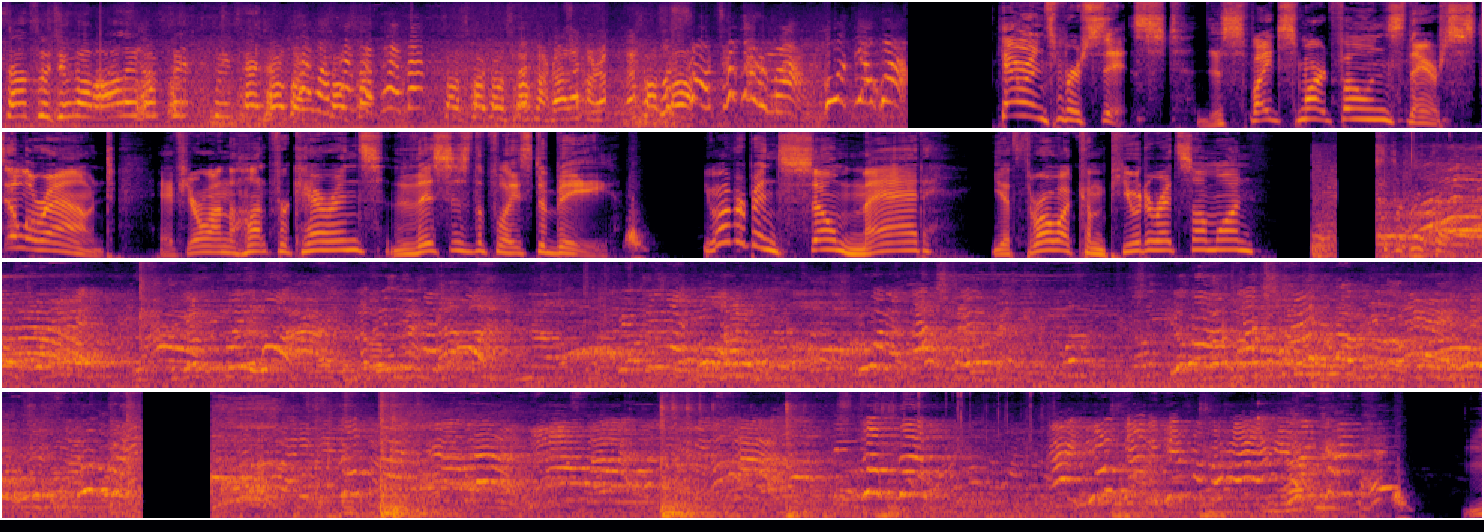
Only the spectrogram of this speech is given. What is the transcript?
三次警告完了以后推推开条款，拍吧拍吧拍吧！上车上车，喊上来喊上来上我车。上车干什么？给我电话！ Karens persist. Despite smartphones, they're still around. If you're on the hunt for Karens, this is the place to be. You ever been so mad you throw a computer at someone?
